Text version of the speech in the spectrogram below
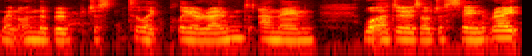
went on the boob just to like play around and then what I do is I'll just say, right,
